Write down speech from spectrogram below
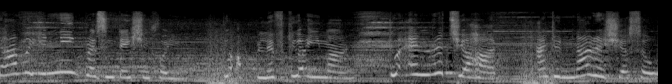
have a unique presentation for you to uplift your iman, to enrich your heart, and to nourish your soul.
